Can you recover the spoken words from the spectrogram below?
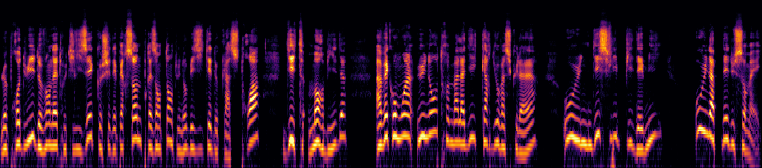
le produit devant n'être utilisé que chez des personnes présentant une obésité de classe 3, dite morbide, avec au moins une autre maladie cardiovasculaire ou une dyslipidémie ou une apnée du sommeil.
